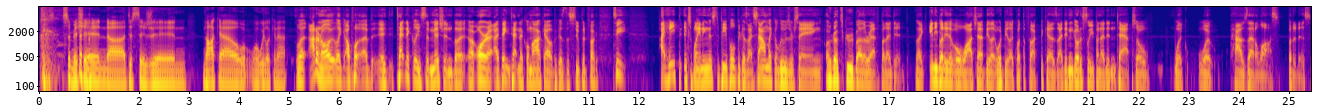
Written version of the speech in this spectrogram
Submission, uh, decision, knockout. What are we looking at? Well, I don't know. Like I'll put uh, uh, technically submission, but uh, or I think technical knockout because the stupid fuck. See, I hate explaining this to people because I sound like a loser saying I got screwed by the ref, but I did. Like anybody that will watch that be like would be like, what the fuck? Because I didn't go to sleep and I didn't tap. So like what? How's that a loss? But it is.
